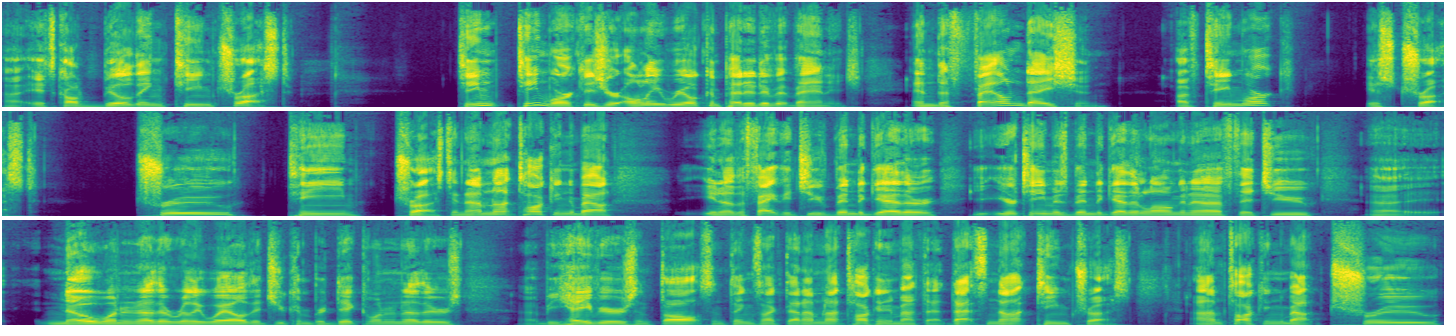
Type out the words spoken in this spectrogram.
Uh, it's called Building Team Trust. Team teamwork is your only real competitive advantage, and the foundation of teamwork is trust. True team trust. And I'm not talking about, you know, the fact that you've been together, your team has been together long enough that you uh, know one another really well, that you can predict one another's uh, behaviors and thoughts and things like that. I'm not talking about that. That's not team trust. I'm talking about true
